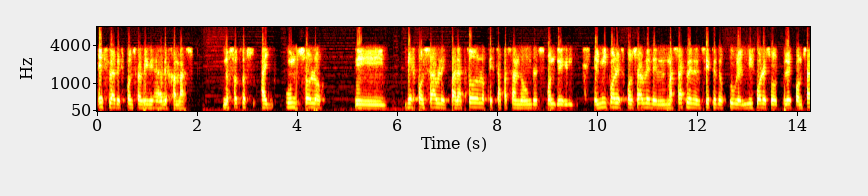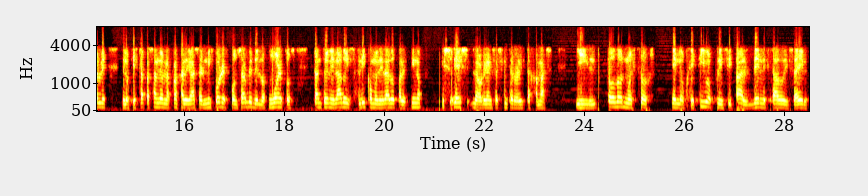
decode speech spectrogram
es la responsabilidad de Hamas. Nosotros hay un solo eh, responsable para todo lo que está pasando, un, el mismo responsable del masacre del 7 de octubre, el mismo responsable de lo que está pasando en la franja de Gaza, el mismo responsable de los muertos, tanto en el lado israelí como en el lado palestino, es, la organización terrorista Hamas. Y todo nuestro, el objetivo principal del Estado de Israel,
